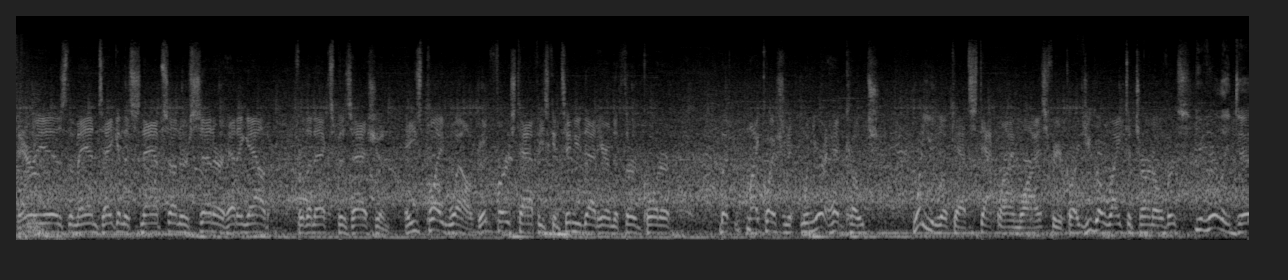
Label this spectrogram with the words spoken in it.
Here he is, the man taking the snaps under center, heading out for the next possession. He's played well. Good first half. He's continued that here in the third quarter. But my question, when you're a head coach, what do you look at stat line-wise for your coach? Do you go right to turnovers? You really do.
